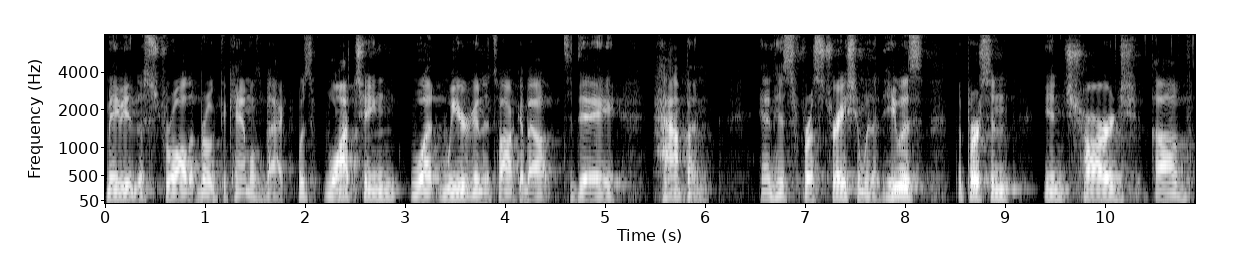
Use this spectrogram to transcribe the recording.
maybe the straw that broke the camel's back was watching what we are going to talk about today happen and his frustration with it. He was the person in charge of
